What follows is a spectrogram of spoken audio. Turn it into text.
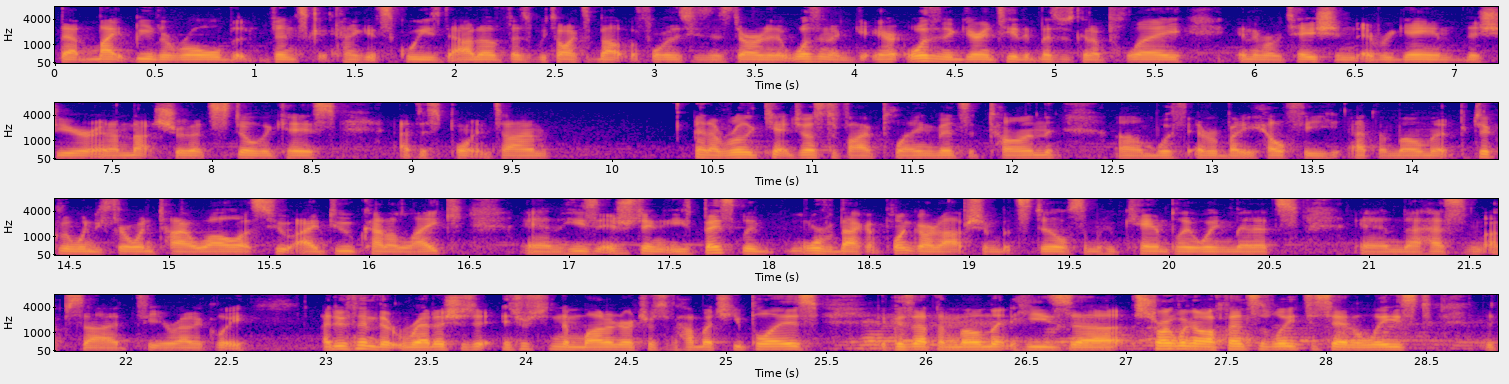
that might be the role that Vince kind of gets squeezed out of. As we talked about before the season started, it wasn't a, it wasn't a guarantee that Vince was going to play in the rotation every game this year, and I'm not sure that's still the case at this point in time. And I really can't justify playing Vince a ton um, with everybody healthy at the moment, particularly when you throw in Ty Wallace, who I do kind of like. And he's interesting. He's basically more of a backup point guard option, but still someone who can play wing minutes and uh, has some upside theoretically. I do think that Reddish is interesting to monitor in terms of how much he plays because at the moment he's uh, struggling offensively, to say the least. The,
